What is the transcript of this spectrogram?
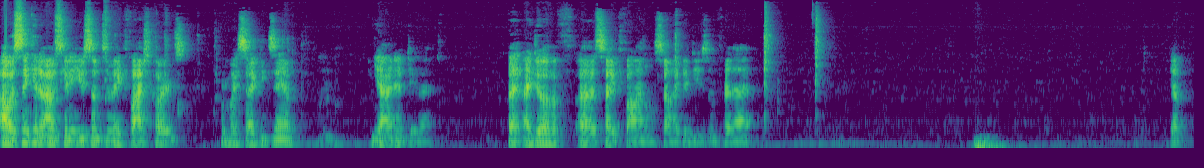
I was thinking I was going to use them to make flashcards for my psych exam. Mm-hmm. Yeah, I didn't do that, but I do have a, a psych final, so I could use them for that. Yep.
